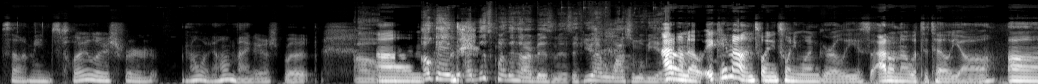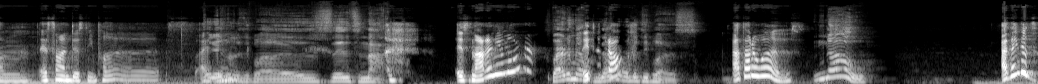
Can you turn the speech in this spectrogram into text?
So I mean spoilers for no way home, I guess. But oh, um, okay. At this point, that's our business. If you haven't watched the movie yet, I don't know. It came out in 2021, girlies. I don't know what to tell y'all. Um, it's on Disney Plus. I it think. Disney Plus. It's not. It's not anymore. Spider Man was never on Disney Plus. I thought it was. No. I think it's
